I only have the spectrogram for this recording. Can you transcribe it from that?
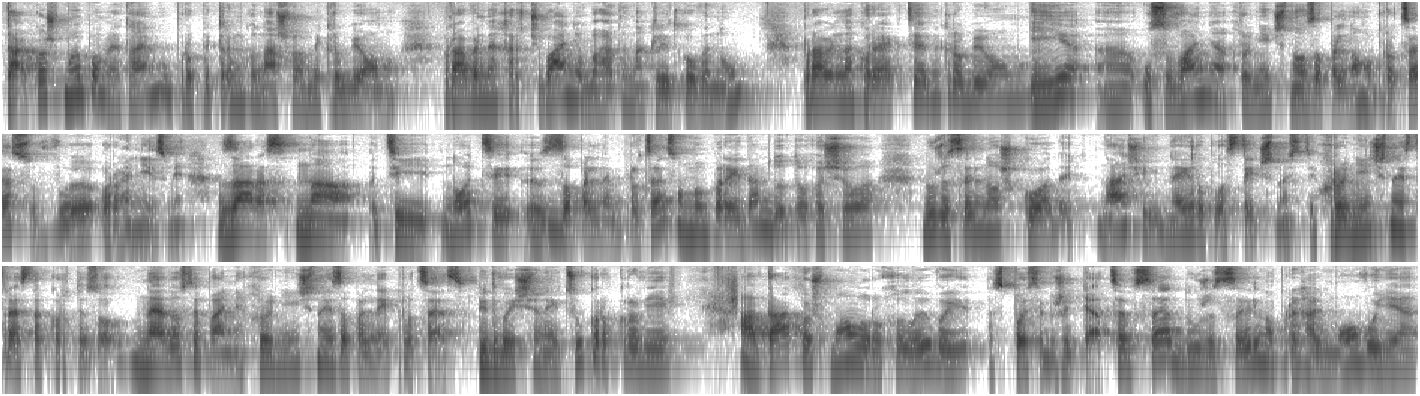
Також ми пам'ятаємо про підтримку нашого мікробіому, правильне харчування, багато на клітковину, правильна корекція мікробіому і е, усування хронічного запального процесу в організмі. Зараз на цій ноці з запальним процесом ми перейдемо до того, що дуже сильно шкодить нашій нейропластичності. Хронічний стрес та кортизол, недосипання, хронічний запальний процес, підвищений цукор в крові, а також малорухливий спосіб життя. Це все дуже сильно пригальмовує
